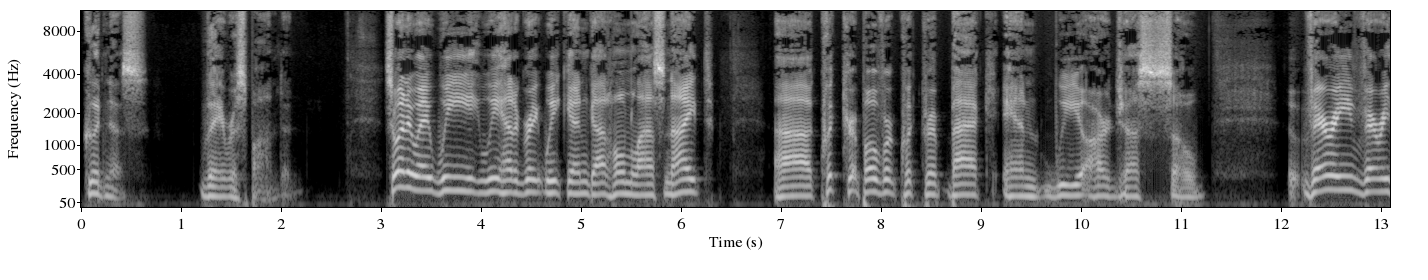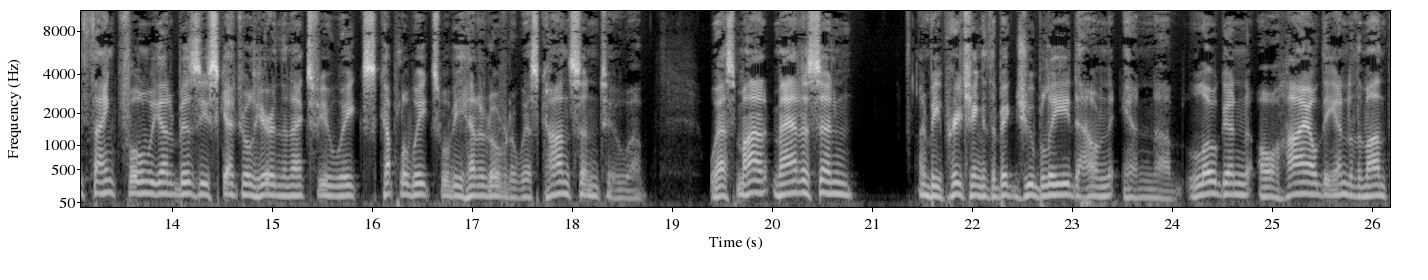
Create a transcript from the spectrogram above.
goodness, they responded. So anyway, we we had a great weekend. Got home last night. Uh, quick trip over, quick trip back, and we are just so very very thankful. We got a busy schedule here in the next few weeks. A couple of weeks, we'll be headed over to Wisconsin to uh, West Madison and be preaching at the Big Jubilee down in uh, Logan, Ohio. The end of the month,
